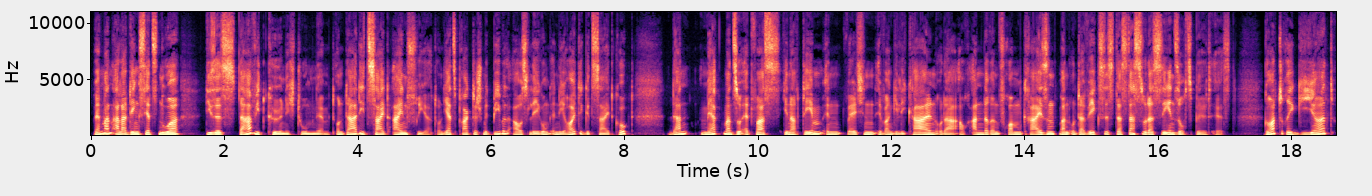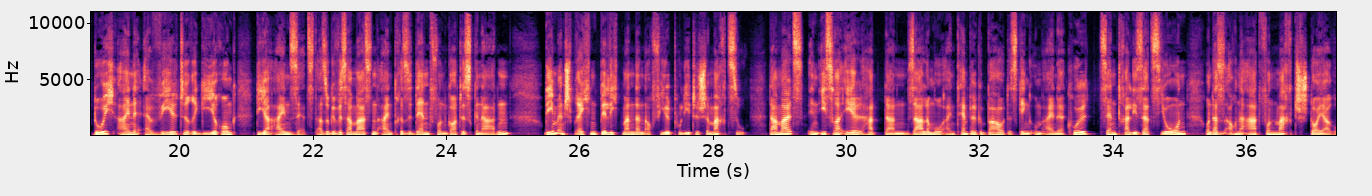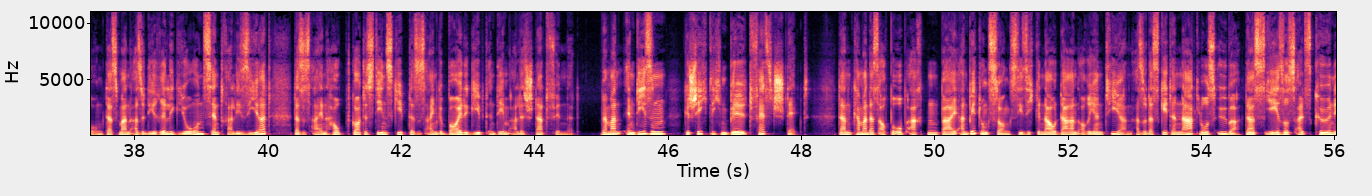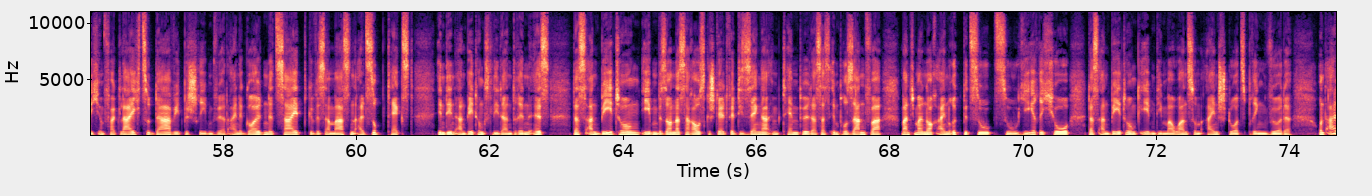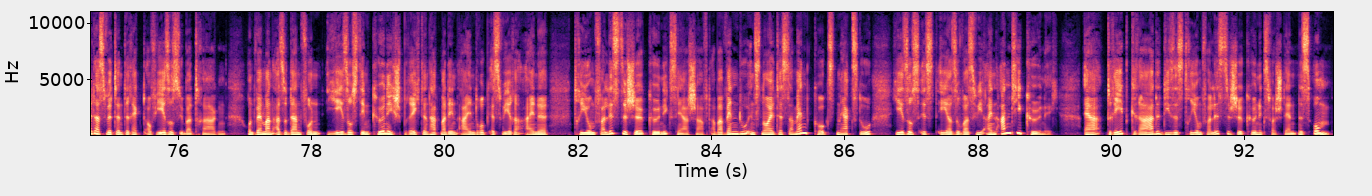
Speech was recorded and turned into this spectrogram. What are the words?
Wenn man allerdings jetzt nur dieses David-Königtum nimmt und da die Zeit einfriert und jetzt praktisch mit Bibelauslegung in die heutige Zeit guckt, dann merkt man so etwas, je nachdem, in welchen evangelikalen oder auch anderen frommen Kreisen man unterwegs ist, dass das so das Sehnsuchtsbild ist. Gott regiert durch eine erwählte Regierung, die er einsetzt, also gewissermaßen ein Präsident von Gottes Gnaden. Dementsprechend billigt man dann auch viel politische Macht zu. Damals in Israel hat dann Salomo ein einen Tempel gebaut, es ging um eine Kultzentralisation und das ist auch eine Art von Machtsteuerung, dass man also die Religion zentralisiert, dass es einen Hauptgottesdienst gibt, dass es ein Gebäude gibt, in dem alles stattfindet. Wenn man in diesem geschichtlichen Bild feststeckt, dann kann man das auch beobachten bei Anbetungssongs, die sich genau daran orientieren. Also das geht dann nahtlos über, dass Jesus als König im Vergleich zu David beschrieben wird, eine goldene Zeit gewissermaßen als Subtext in den Anbetungsliedern drin ist, dass Anbetung eben besonders herausgestellt wird, die Sänger im Tempel, dass das imposant war, manchmal noch ein Rückbezug zu Jericho, dass Anbetung eben die Mauern zum Einsturz bringen würde. Und all das wird dann direkt auf Jesus übertragen. Und wenn man also dann von Jesus Jesus dem König spricht, dann hat man den Eindruck, es wäre eine triumphalistische Königsherrschaft. Aber wenn du ins Neue Testament guckst, merkst du, Jesus ist eher sowas wie ein Antikönig. Er dreht gerade dieses triumphalistische Königsverständnis um.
